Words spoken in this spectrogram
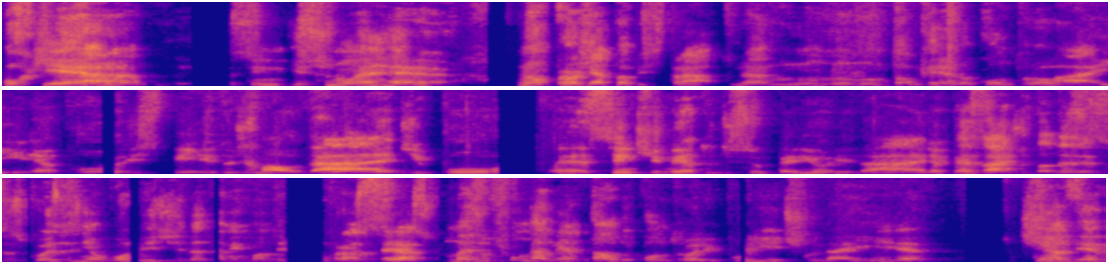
porque era, assim, isso não é não é um projeto abstrato, né? Não estão querendo controlar a ilha por espírito de maldade, por é, sentimento de superioridade. Apesar de todas essas coisas, em alguma medida, também contribuem no processo. Mas o fundamental do controle político da ilha tinha a ver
